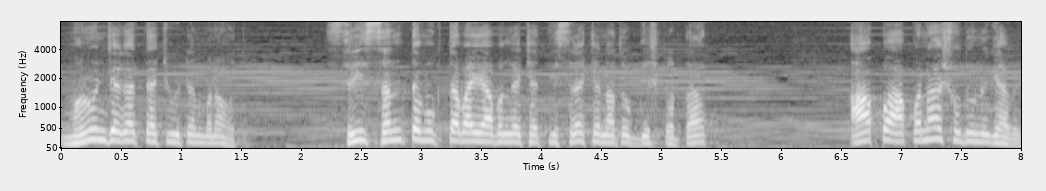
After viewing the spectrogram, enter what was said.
म्हणून जगात त्याची विटंबना होती. श्री संत मुक्ताबाई अभंगाच्या तिसऱ्या चरणात उपदेश करतात आप आपणा शोधून घ्यावे.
